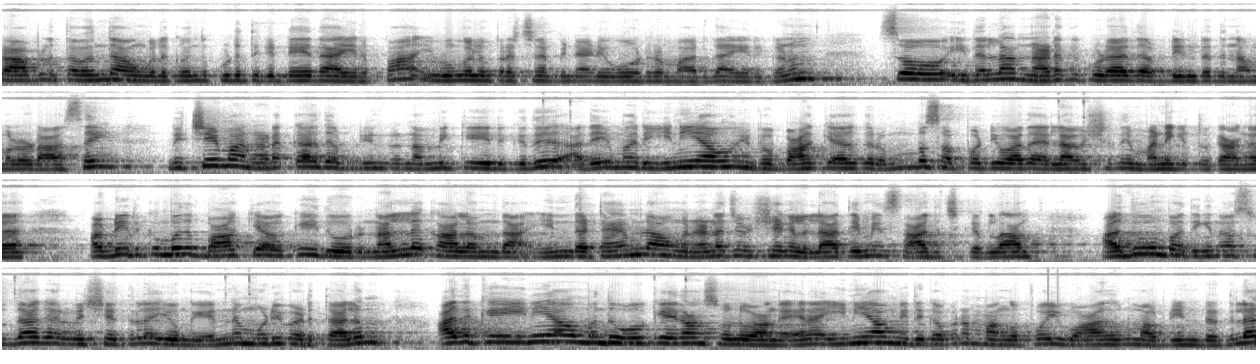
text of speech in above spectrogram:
ப்ராப்ளத்தை வந்து அவங்களுக்கு வந்து கொடுத்துக்கிட்டே தான் இருப்பான். இவங்களும் பிரச்சனை பின்னாடி ஓடுற மாதிரி தான் இருக்கணும். ஸோ இதெல்லாம் நடக்கக்கூடாது அப்படின்றது நம்மளோட ஆசை. நிச்சயமாக நடக்காது அப்படின்ற நம்பிக்கை இருக்குது. அதே மாதிரி இனியாவும் இப்போ பாக்கியாவுக்கு ரொம்ப சப்போர்ட்டிவாக தான் எல்லா விஷயத்தையும் பண்ணிக்கிட்டு இருக்காங்க. அப்படி இருக்கும்போது பாக்கியாவுக்கு இது ஒரு நல்ல காலம் தான். இந்த டைமில் அவங்க நினச்ச விஷயங்கள் எல்லாத்தையுமே சாதிச்சுக்கலாம். அதுவும் பார்த்தீங்கன்னா சுதாகர் விஷயத்தில் இவங்க என்ன முடிவெடுத்தாலும் அதுக்கு இனியாவும் வந்து ஓகே தான் சொல்லுவாங்க. ஏன்னா இனியாவும் இதுக்கப்புறம் அங்கே போய் வாழணும் அப்படின்றதுல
